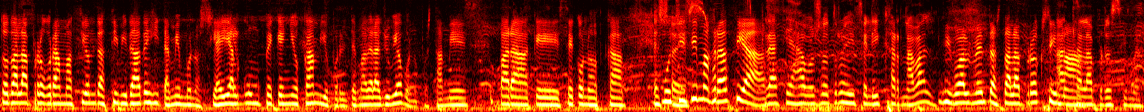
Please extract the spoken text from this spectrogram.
toda la programación de actividades y también, bueno, si hay algún pequeño cambio por el tema de la lluvia, bueno, pues también para que se conozca. Eso Muchísimas es. gracias. Gracias a vosotros y feliz carnaval. Igualmente, hasta la próxima. Hasta la próxima.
